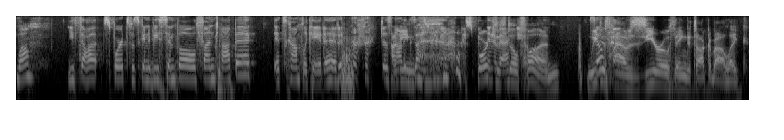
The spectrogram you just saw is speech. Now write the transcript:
well you thought sports was going to be simple fun topic? It's complicated. Does not I mean, exist sports is still fun. We so just fun. have zero thing to talk about like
